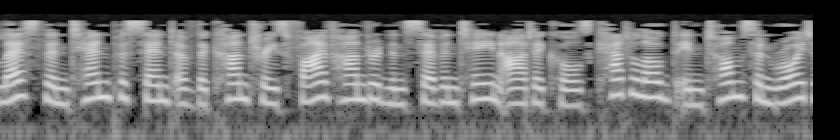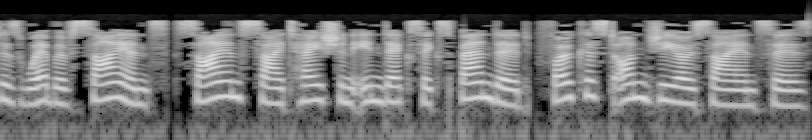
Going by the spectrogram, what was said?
Less than 10% of the country's 517 articles catalogued in Thomson Reuters Web of Science Science Citation Index Expanded focused on geosciences.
